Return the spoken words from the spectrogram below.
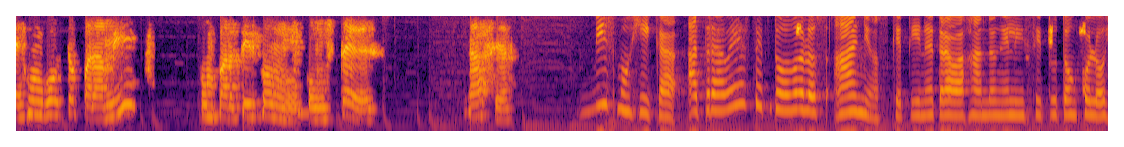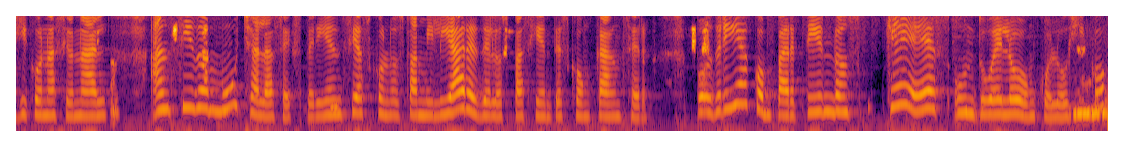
es un gusto para mí compartir con ustedes. Gracias. Miss Mojica, a través de todos los años que tiene trabajando en el Instituto Oncológico Nacional, han sido muchas las experiencias con los familiares de los pacientes con cáncer. ¿Podría compartirnos qué es un duelo oncológico?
